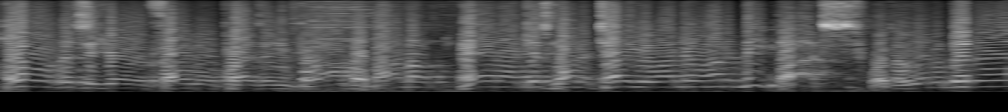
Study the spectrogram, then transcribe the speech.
Hello, this is your former President Barack Obama, and I just want to tell you I know how to beatbox with a little bit of.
